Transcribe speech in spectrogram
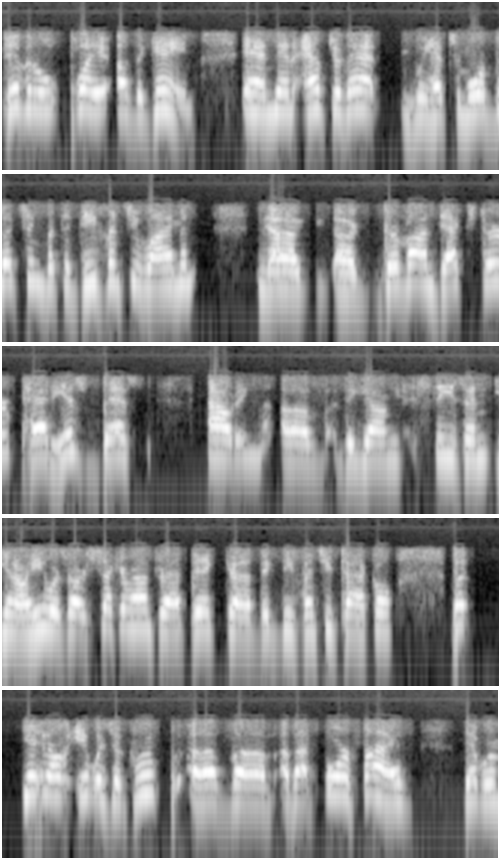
pivotal play of the game. And then after that, we had some more blitzing, but the defensive lineman, uh, uh, Gervon Dexter, had his best outing of the young season. You know, he was our second round draft pick, uh, big defensive tackle. You know, it was a group of uh, about four or five that were,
